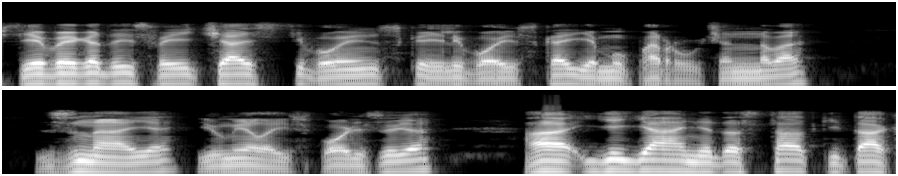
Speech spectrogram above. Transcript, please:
Все выгоды своей части воинской или войска ему порученного, зная и умело используя, а ея недостатки так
